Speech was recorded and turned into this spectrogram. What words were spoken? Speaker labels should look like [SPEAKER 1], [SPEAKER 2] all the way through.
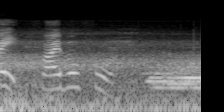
[SPEAKER 1] wait, 504.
